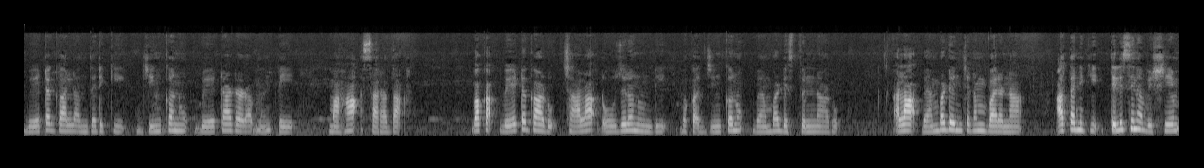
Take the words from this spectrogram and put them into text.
వేటగాళ్ళందరికీ జింకను వేటాడడం అంటే మహా సరదా. ఒక వేటగాడు చాలా రోజుల నుండి ఒక జింకను వెంబడిస్తున్నాడు. అలా వెంబడించడం వలన అతనికి తెలిసిన విషయం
